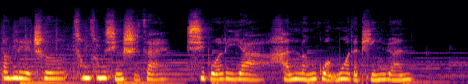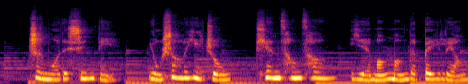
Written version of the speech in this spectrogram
当列车匆匆行驶在西伯利亚寒冷广漠的平原，志摩的心底涌上了一种天苍苍、野茫茫的悲凉。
